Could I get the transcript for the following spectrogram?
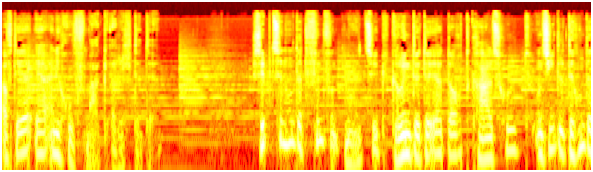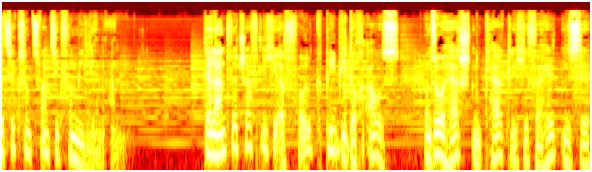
auf der er eine Hofmark errichtete. 1795 gründete er dort Karlshult und siedelte 126 Familien an. Der landwirtschaftliche Erfolg blieb jedoch aus, und so herrschten kärgliche Verhältnisse,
